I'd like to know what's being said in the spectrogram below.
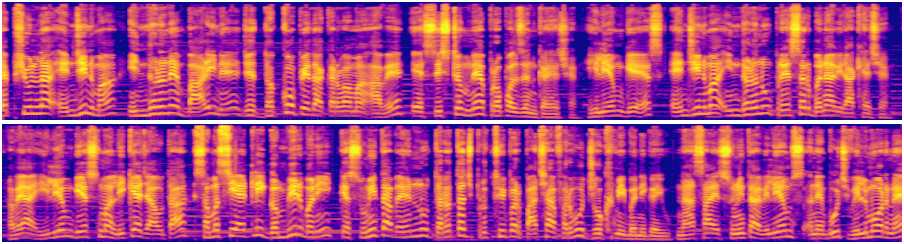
કેપ્સ્યુલના એન્જિનમાં ઈંધણને બાળીને જે ધક્કો પેદા કરવામાં આવે, એ સિસ્ટમને પ્રોપલ્ઝન કહે છે. હિલિયમ ગેસ એન્જિનમાં ઈંધણનું પ્રેશર બનાવી રાખે છે. હવે આ હિલિયમ ગેસમાં લીકેજ આવતા સમસ્યા એટલી ગંભીર બની કે સુનિતા બહેનનું તરત જ પૃથ્વી પર પાછા ફરવું જોખમી બની ગયું. નાસાએ સુનિતા વિલિયમ્સ અને બુચ વિલમોરને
